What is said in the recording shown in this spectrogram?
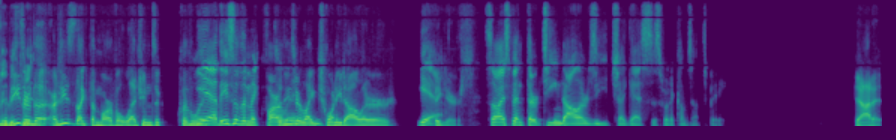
So these three. are the are these like the Marvel Legends equivalent? Yeah, these are the McFarlane. So these are like twenty dollar yeah. figures. So I spent thirteen dollars each. I guess is what it comes out to be. Got it.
